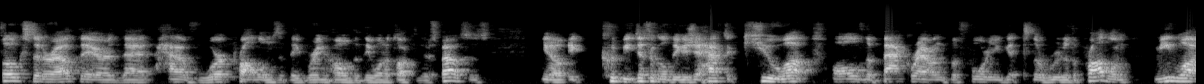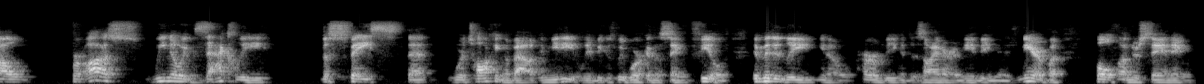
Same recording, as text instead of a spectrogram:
folks that are out there that have work problems that they bring home that they want to talk to their spouses, you know, it could be difficult because you have to queue up all the background before you get to the root of the problem. Meanwhile, for us, we know exactly the space that we're talking about immediately because we work in the same field. Admittedly, you know, her being a designer and me being an engineer, but both understanding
